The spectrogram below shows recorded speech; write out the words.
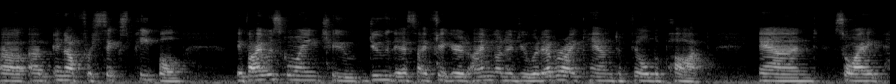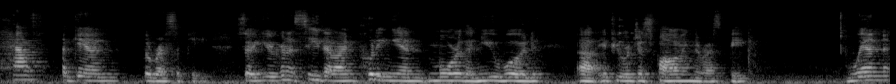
uh, um, enough for six people. If I was going to do this, I figured I'm going to do whatever I can to fill the pot. And so I half again the recipe. So you're gonna see that I'm putting in more than you would uh, if you were just following the recipe. When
